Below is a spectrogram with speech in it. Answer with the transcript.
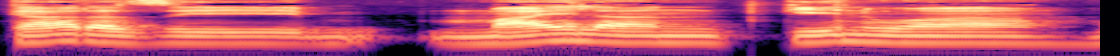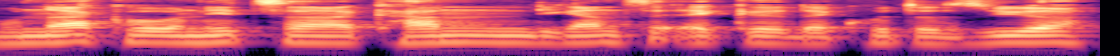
Gardasee, Mailand, Genua, Monaco, Nizza, Cannes, die ganze Ecke der Côte d'Azur,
